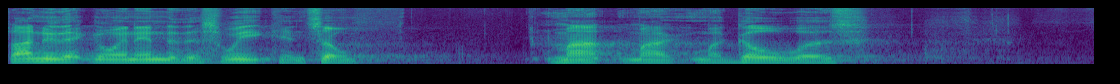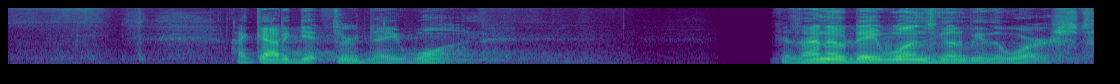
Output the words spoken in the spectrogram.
So I knew that going into this week, and so my, my, my goal was I got to get through day one because I know day one's going to be the worst.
